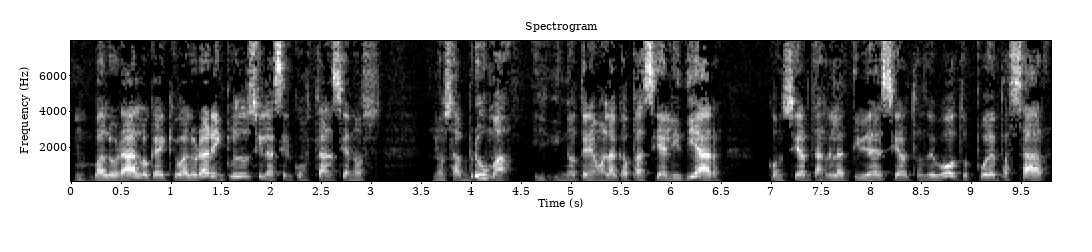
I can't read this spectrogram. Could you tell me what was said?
valorar lo que hay que valorar, incluso si la circunstancia nos, nos abruma y, no tenemos la capacidad de lidiar con ciertas relatividades, ciertos devotos, puede pasar.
